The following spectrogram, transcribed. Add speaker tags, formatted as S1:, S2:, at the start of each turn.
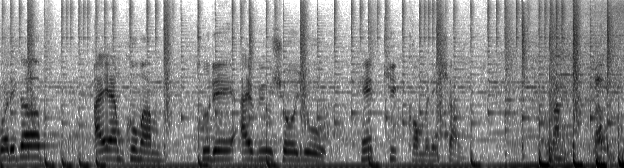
S1: Sawadikap, I am Kumam. Today I will show you head kick combination.
S2: Up, up,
